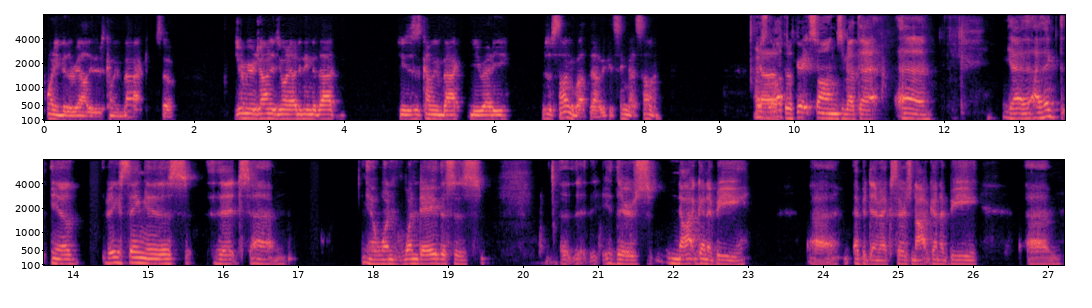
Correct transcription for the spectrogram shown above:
pointing to the reality that is coming back. So, Jeremy or John, did you want to add anything to that? Jesus is coming back. Be ready. There's a song about that. We could sing that song. There's yeah, lots of great songs about that. Uh, yeah, I think you know the biggest thing is that um, you know one one day this is uh, there's not going to be uh, epidemics. There's not going to be um,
